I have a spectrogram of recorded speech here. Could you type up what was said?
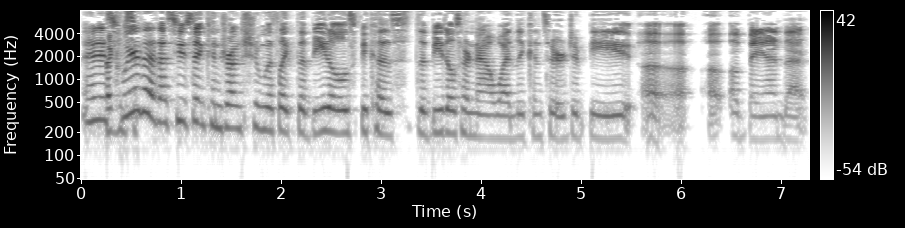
And it's can weird that that's used in conjunction with like the Beatles because the Beatles are now widely considered to be a a, a band that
